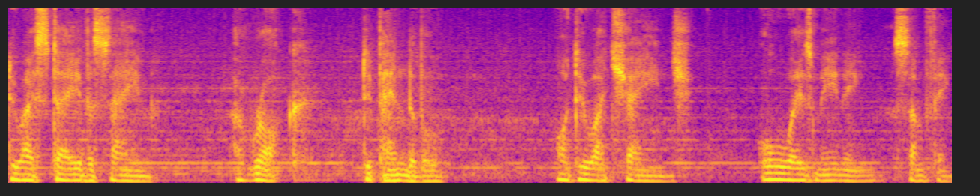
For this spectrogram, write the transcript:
Do I stay the same, a rock, dependable, or do I change, always meaning something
